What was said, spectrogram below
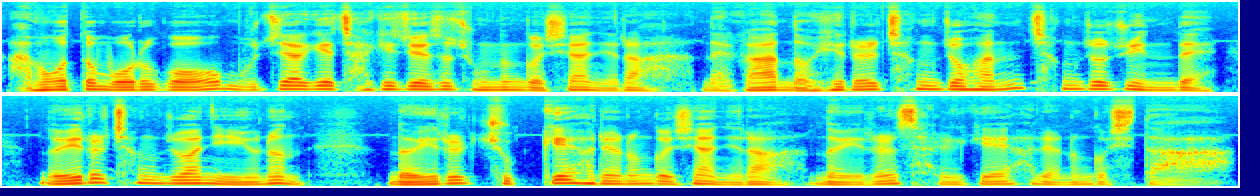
아무것도 모르고 무지하게 자기 죄에서 죽는 것이 아니라 내가 너희를 창조한 창조주인데 너희를 창조한 이유는 너희를 죽게 하려는 것이 아니라 너희를 살게 하려는 것이다.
